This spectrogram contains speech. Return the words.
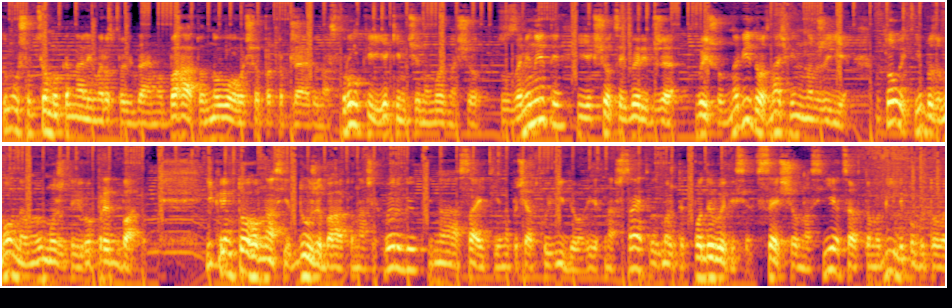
тому що в цьому каналі ми розповідаємо багато нового, що потрапляє до нас в руки, яким чином можна що замінити. І якщо цей виріб вже вийшов на відео, значить він нам вже є готовий і безумовно ви можете його придбати. І крім того, в нас є дуже багато наших виробів. На сайті на початку відео є наш сайт. Ви зможете подивитися все, що в нас є. Це автомобілі, побутова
